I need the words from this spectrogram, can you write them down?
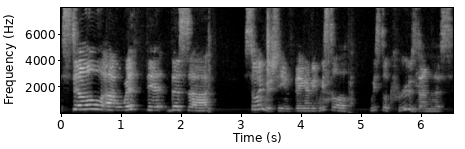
still uh, with the, this uh, sewing machine thing. I mean, we still we still cruised on this.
